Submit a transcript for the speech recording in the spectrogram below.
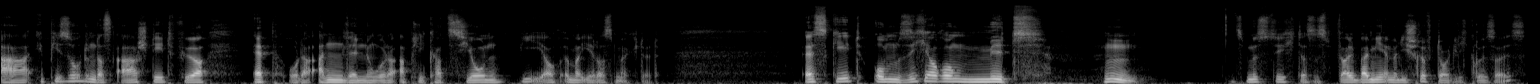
A-Episode und das A steht für App oder Anwendung oder Applikation, wie auch immer ihr das möchtet. Es geht um Sicherung mit. Hm. Jetzt müsste ich, das ist, weil bei mir immer die Schrift deutlich größer ist.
